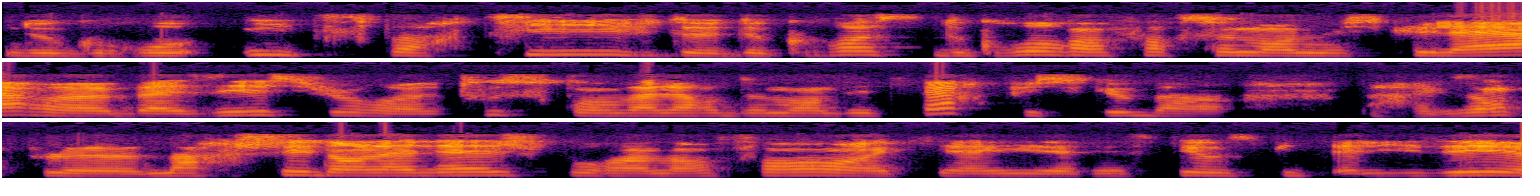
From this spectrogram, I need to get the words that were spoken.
de gros hits sportifs, de, grosses, de gros renforcements musculaires euh, basés sur tout ce qu'on va leur demander de faire, puisque, ben, par exemple, marcher dans la neige pour un enfant qui est resté hospitalisé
